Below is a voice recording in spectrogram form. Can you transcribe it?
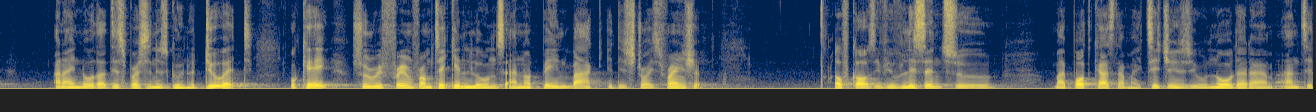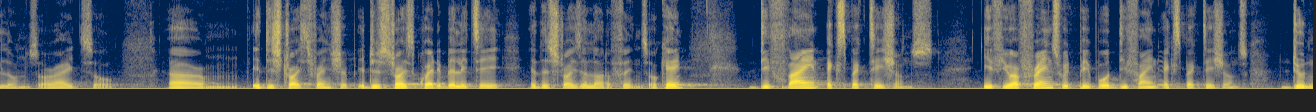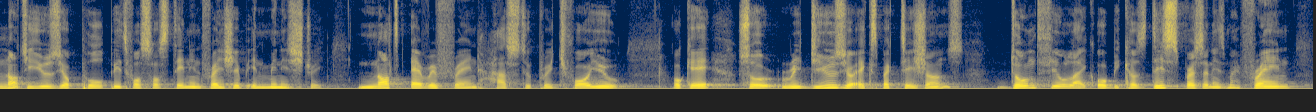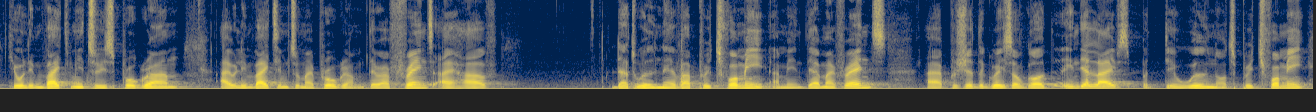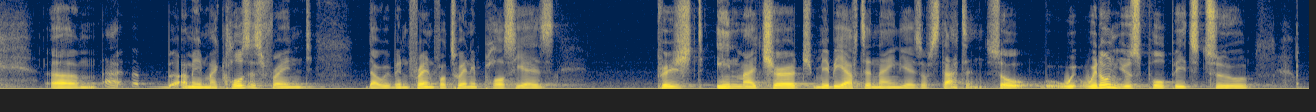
and I know that this person is going to do it. Okay? So refrain from taking loans and not paying back. It destroys friendship. Of course, if you've listened to my podcast and my teachings, you will know that I'm anti loans, all right? So um, it destroys friendship, it destroys credibility, it destroys a lot of things, okay? Define expectations. If you are friends with people, define expectations. Do not use your pulpit for sustaining friendship in ministry. Not every friend has to preach for you. Okay? So reduce your expectations. Don't feel like, oh, because this person is my friend, he will invite me to his program. I will invite him to my program. There are friends I have that will never preach for me. I mean, they're my friends. I appreciate the grace of God in their lives, but they will not preach for me. Um, I, I, mean, my closest friend that we've been friends for 20 plus years preached in my church maybe after nine years of starting. So we, we don't use pulpits to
